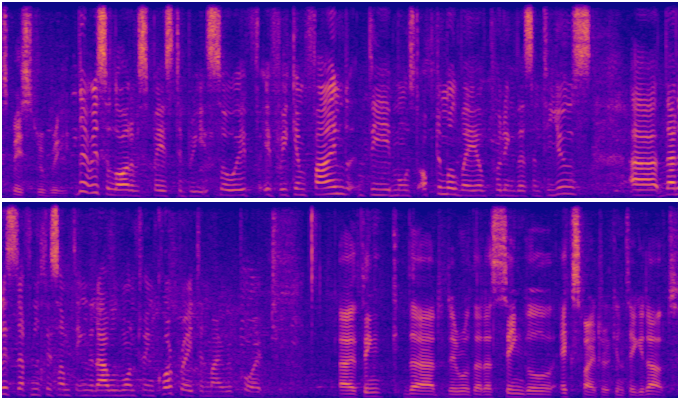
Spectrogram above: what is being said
space debris. There is a lot of space debris. So if, if we can find the most optimal way of putting this into use, uh, that is definitely something that I will want to incorporate in my report. I think that they wrote that a single X-fighter can take it out.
